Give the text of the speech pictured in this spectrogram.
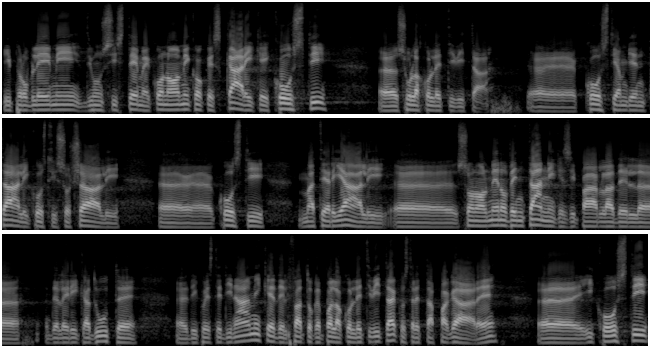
i problemi di un sistema economico che scarica i costi eh, sulla collettività, eh, costi ambientali, costi sociali, eh, costi materiali, eh, sono almeno vent'anni che si parla del, delle ricadute eh, di queste dinamiche, del fatto che poi la collettività è costretta a pagare eh, i costi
